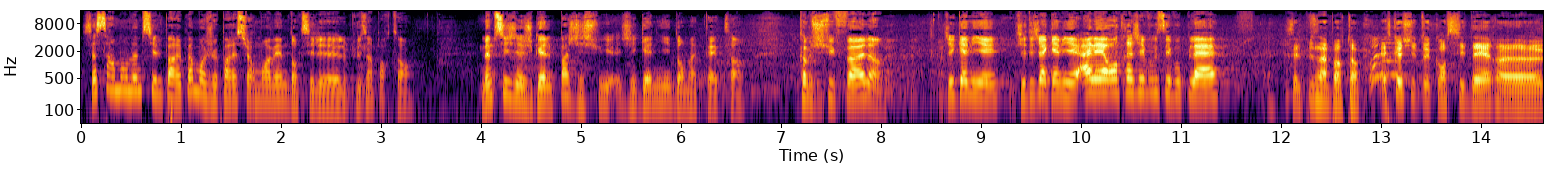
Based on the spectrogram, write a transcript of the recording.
Sincèrement, même s'il ne paraît pas, moi je parie sur moi-même, donc c'est le, le plus important. Même si je ne gagne pas, suis- j'ai gagné dans ma tête. hein. Comme je suis folle, j'ai gagné. J'ai déjà gagné. Allez, rentrez chez vous, s'il vous plaît. C'est le plus important. Est-ce que tu te considères euh,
